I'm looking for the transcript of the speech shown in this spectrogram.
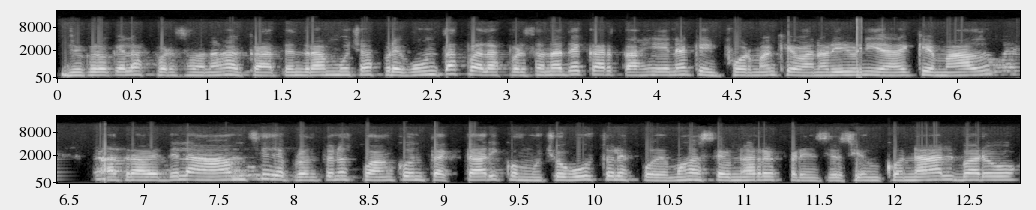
Yo creo que las personas acá tendrán muchas preguntas para las personas de Cartagena que informan que van a abrir unidades quemados a través de la AMSI, de pronto nos puedan contactar y con mucho gusto les podemos hacer una referenciación con Álvaro,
